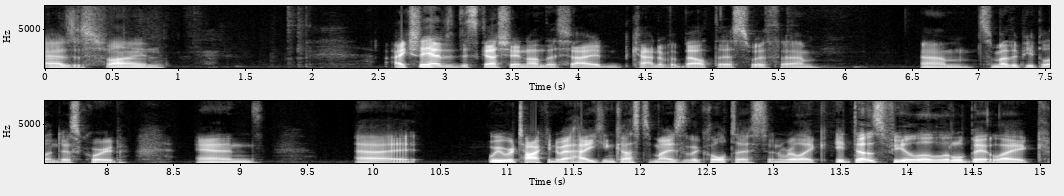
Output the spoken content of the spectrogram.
as is fine? I actually had a discussion on the side kind of about this with um, um, some other people in Discord, and uh, we were talking about how you can customize the cultist, and we're like, it does feel a little bit like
